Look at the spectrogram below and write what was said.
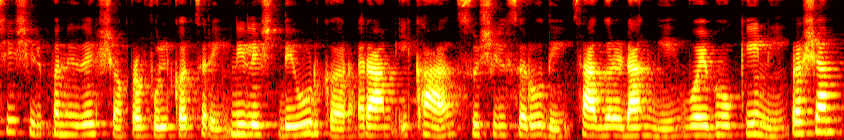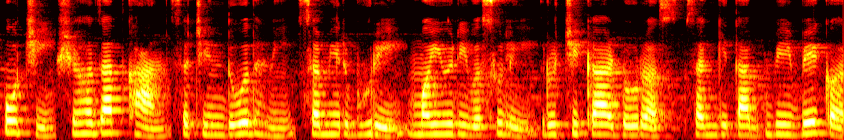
शिल्प शिल्पनिरीक्षक प्रफुल्ल कचरे निलेश देऊडकर राम इखाळ सुशील सरोदे सागर डांगे वैभव केने प्रशांत पोची शहजाद खान सचिन दोधनी समीर भुरे मयुरी वसुले रुचिका डोरस संगीता बिबेकर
